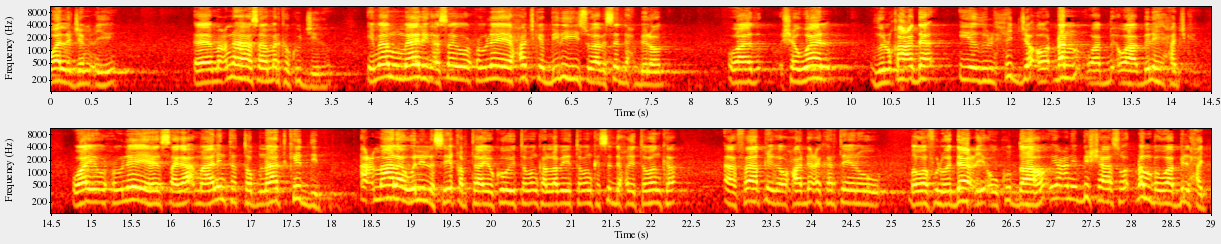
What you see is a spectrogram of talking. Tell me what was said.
waa la jamciyey. Macnahaasaa marka ku jiro imaamu maalik isaga wuxuu leeyahay xajka bilihiisu waaba saddex bilood. Waa shawaal dulqacda iyo dulxija oo dhan waa waa bilihii xajka. Waayo wuxuu leeyahay saga maalinta tobnaad kadib acmaalaa weli la sii qabtaayo kow iyo tobanka laba-iyo tobanka saddex-iyo tobanka aafaaqiga waxaa dhici karta inuu dawaafulwadaaci uu ku daaho. Yacni bishaasoo dhanba waa bil xaj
